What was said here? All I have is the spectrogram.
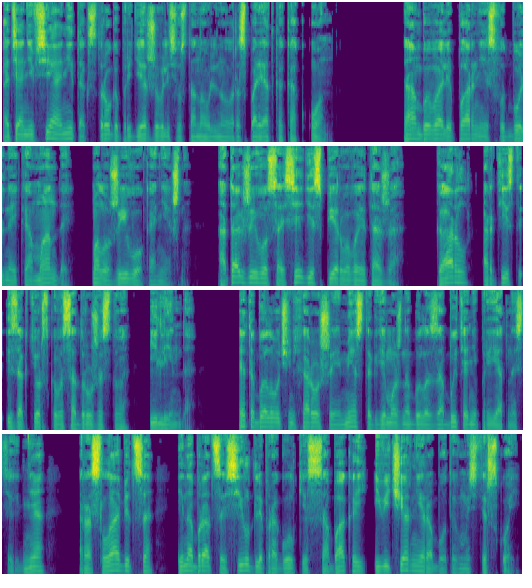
хотя не все они так строго придерживались установленного распорядка, как он. Там бывали парни из футбольной команды, моложе его, конечно, а также его соседи с первого этажа. Карл, артист из актерского содружества, и Линда. Это было очень хорошее место, где можно было забыть о неприятностях дня, расслабиться и набраться сил для прогулки с собакой и вечерней работы в мастерской.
